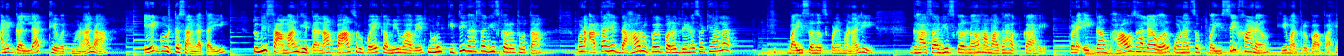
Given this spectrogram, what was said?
आणि गल्ल्यात ठेवत म्हणाला एक गोष्ट सांगा ताई तुम्ही सामान घेताना पाच रुपये कमी व्हावेत म्हणून किती घासाघीस करत होता? पण आता हे दहा रुपये परत देण्यासाठी आलात. बाई सहजपणे म्हणाली घासाघीस करणं हा माझा हक्क आहे पण एकदा भाव झाल्यावर कोणाचं पैसे खाणं हे मात्र पाप आहे.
